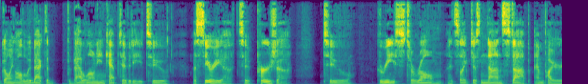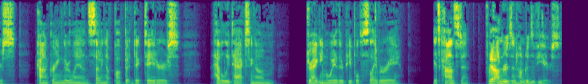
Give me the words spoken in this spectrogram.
going all the way back to the Babylonian captivity to Assyria to Persia to Greece to Rome. It's like just nonstop empires conquering their lands, setting up puppet dictators, heavily taxing them, dragging away their people to slavery. It's constant for Yeah. hundreds and hundreds of years.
